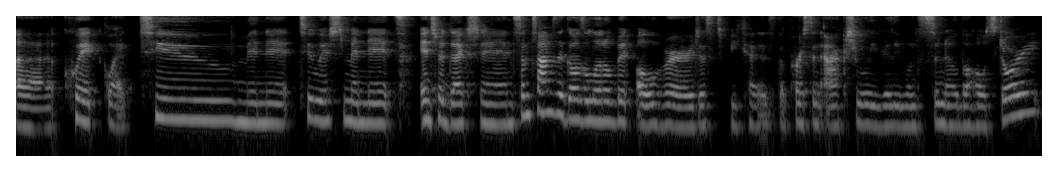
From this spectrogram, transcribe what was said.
a quick, like two minute, two ish minute introduction. Sometimes it goes a little bit over just because the person actually really wants to know the whole story.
